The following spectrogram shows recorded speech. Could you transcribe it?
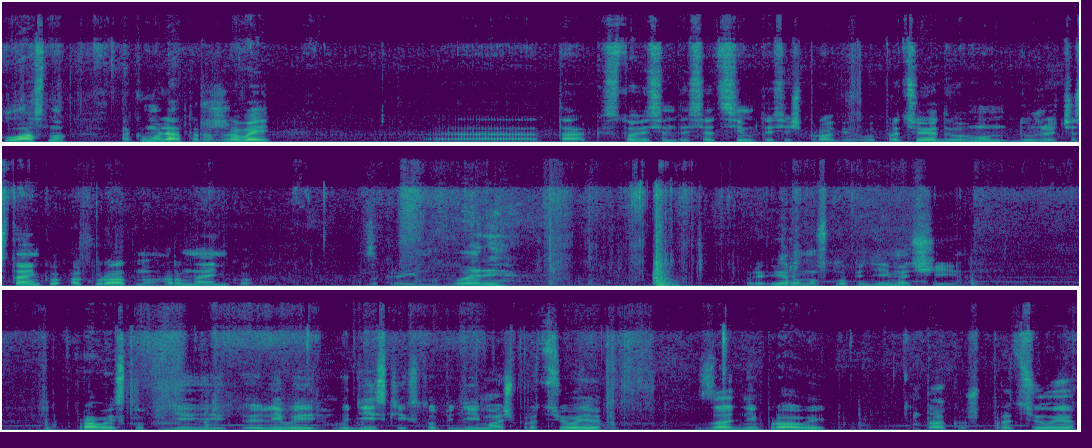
класно. Акумулятор живий. Е, Так, 187 тисяч пробігу. Працює двигун дуже чистенько, акуратно, гарненько. Закриємо двері. Перевіримо склопідіймачі. Правий склопідій... лівий водійський склопідіймач працює. Задній правий також працює.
